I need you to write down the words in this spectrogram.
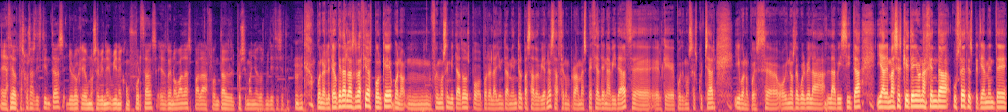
eh, hacer otras cosas distintas. Yo creo que uno se viene, viene con fuerzas eh, renovadas para afrontar el próximo año 2017. Bueno, le tengo que dar las gracias porque, bueno, mm, fuimos invitados por, por, el ayuntamiento el pasado viernes a hacer un programa especial de Navidad, el que pudimos escuchar. Y bueno, pues hoy nos devuelve la, la visita. Y además es que hoy tenía una agenda, usted especialmente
